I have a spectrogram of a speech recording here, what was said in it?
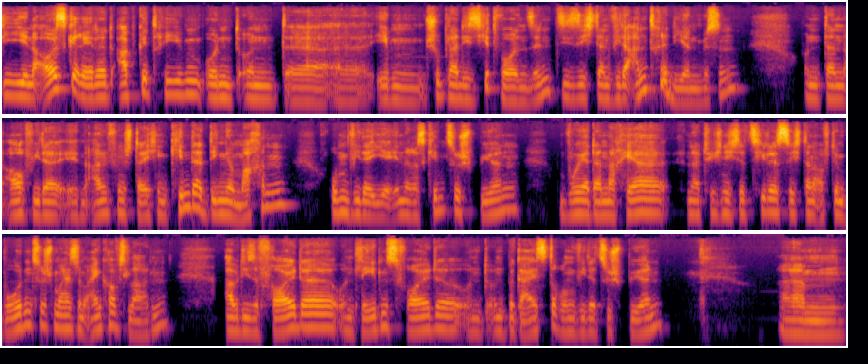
die ihnen ausgeredet, abgetrieben und, und äh, eben schubladisiert worden sind, sie sich dann wieder antrainieren müssen und dann auch wieder in Anführungsstrichen Kinderdinge machen, um wieder ihr inneres Kind zu spüren, wo ja dann nachher natürlich nicht das Ziel ist, sich dann auf den Boden zu schmeißen im Einkaufsladen, aber diese Freude und Lebensfreude und, und Begeisterung wieder zu spüren. Ähm,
